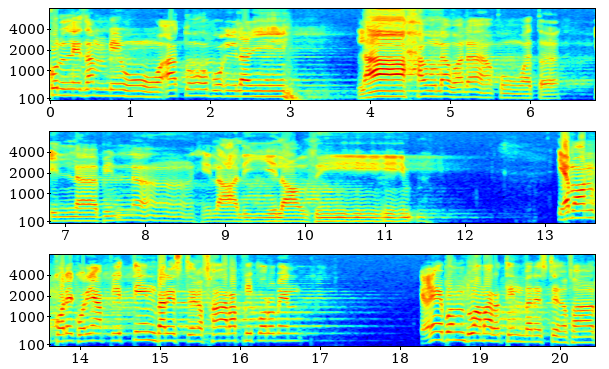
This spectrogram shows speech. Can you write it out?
কুল্লি যামবি ওয়া আতুবু ইলাইহি। লা হাওলা ওয়ালা কুওয়াতা ইল্লা বিল্লাহিল আলিয়্যিল আযীম। এমন করে করে আপনি তিনবার ইস্তেগফার আপনি পড়বেন। এ বন্ধু, আমার তিনবার ইস্তেগফার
